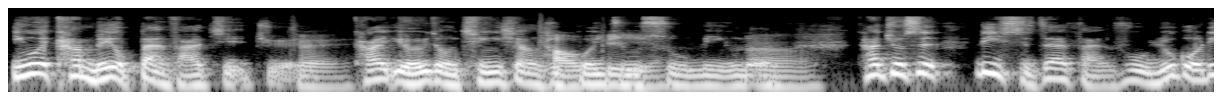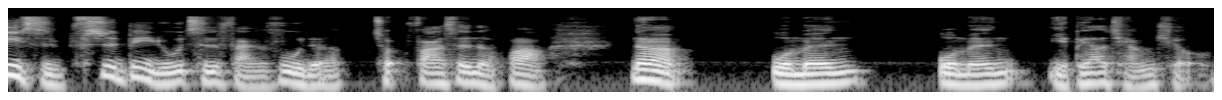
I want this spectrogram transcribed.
因为他没有办法解决，他有一种倾向是归诸宿命了，他就是历史在反复。如果历史势必如此反复的发生的话，那我们我们也不要强求。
